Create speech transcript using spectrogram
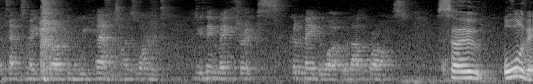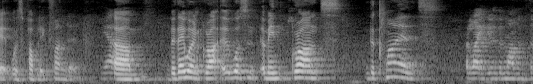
attempt to make the work in the weekend. And I just wondered, do you think Matrix could have made the work without the grants? So all of it was public funded. Yeah. Um, but they weren't grant. It wasn't. I mean, grants. The clients. But like you're the one of the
